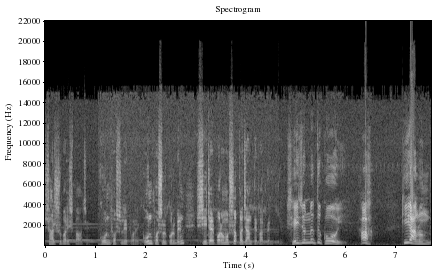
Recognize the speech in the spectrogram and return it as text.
সার সুপারিশ পাওয়া যায়। কোন ফসলের পরে কোন ফসল করবেন সেটার পরামর্শ আপনারা জানতে পারবেন। সেই জন্য তো কই আহ কি আনন্দ।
